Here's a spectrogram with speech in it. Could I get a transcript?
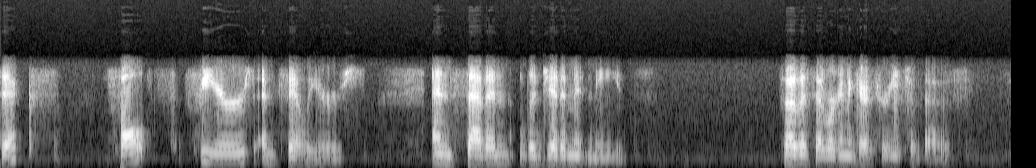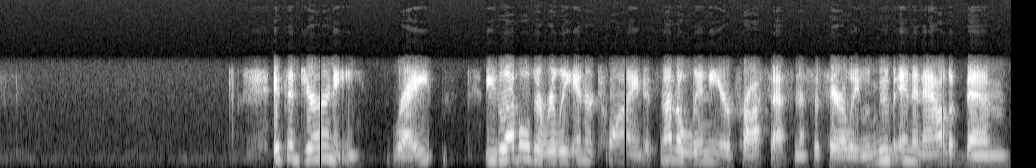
six, faults, fears, and failures, and seven, legitimate needs. So, as I said, we're going to go through each of those. It's a journey, right? These levels are really intertwined. It's not a linear process necessarily. We move in and out of them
